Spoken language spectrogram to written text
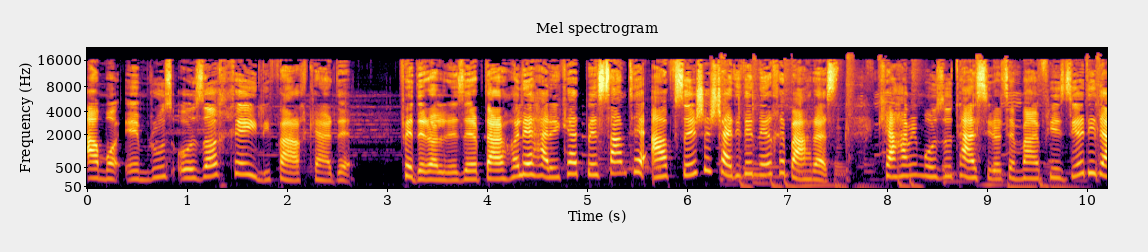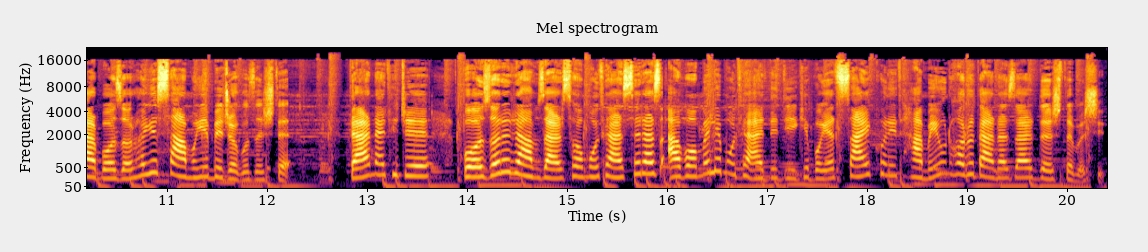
اما امروز اوضاع خیلی فرق کرده. فدرال رزرو در حال حرکت به سمت افزایش شدید نرخ بهره است که همین موضوع تاثیرات منفی زیادی در بازارهای سرمایه بجا گذاشته. در نتیجه بازار رمزارزها متأثر از عوامل متعددی که باید سعی کنید همه اونها رو در نظر داشته باشید.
